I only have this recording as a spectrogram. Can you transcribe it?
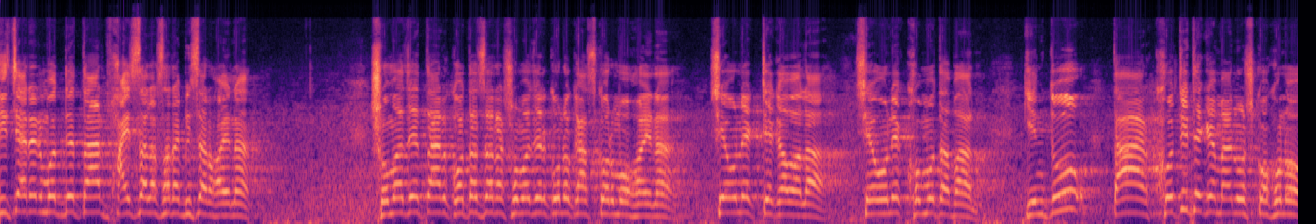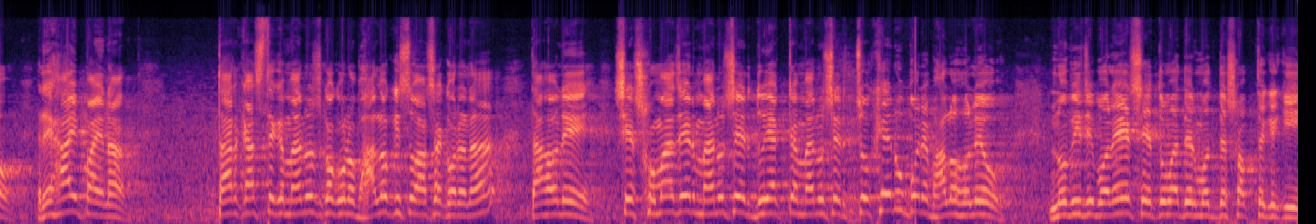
বিচারের মধ্যে তার ফায়সালা ছাড়া বিচার হয় না। সমাজে তার কথা ছাড়া সমাজের কোনো কাজকর্ম হয় না। সে অনেক টেকাওয়ালা। সে অনেক ক্ষমতাবান, কিন্তু তার ক্ষতি থেকে মানুষ কখনো রেহাই পায় না। তার কাছ থেকে মানুষ কখনো ভালো কিছু আশা করে না। তাহলে সে সমাজের মানুষের দু একটা মানুষের চোখের উপরে ভালো হলেও নবীজি বলে, সে তোমাদের মধ্যে সব থেকে কি?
